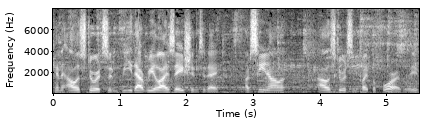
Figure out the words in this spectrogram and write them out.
Can Alice Stewardson be that realization today? I've seen Al- Alice Stewardson fight before, I believe.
